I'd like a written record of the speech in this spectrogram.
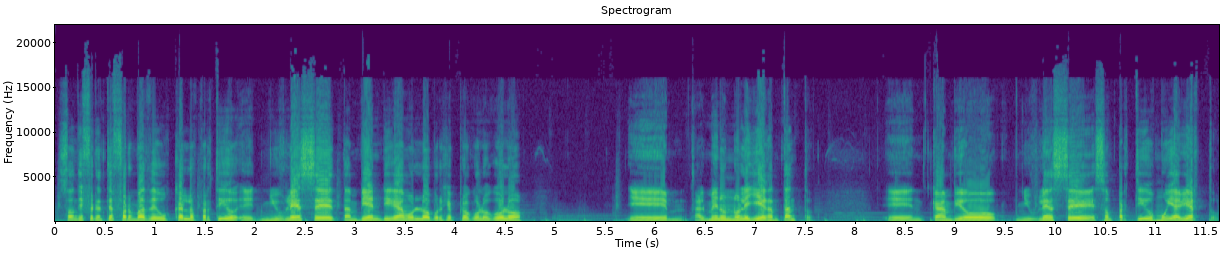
son diferentes formas de buscar los partidos. Eh, Ñublense también, digámoslo, por ejemplo, Colo Colo, eh, al menos no le llegan tanto. En cambio, Ñublense son partidos muy abiertos.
